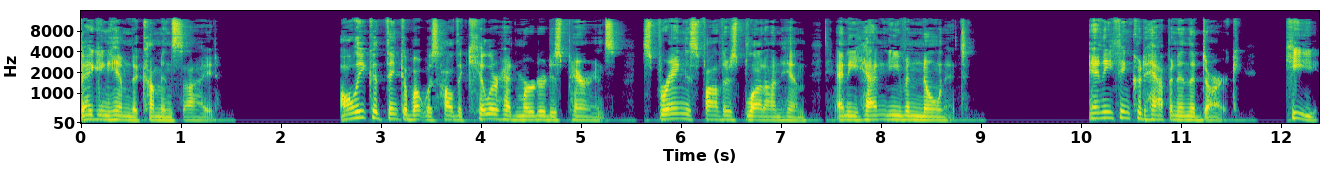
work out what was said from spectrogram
begging him to come inside. All he could think about was how the killer had murdered his parents, spraying his father's blood on him, and he hadn't even known it. Anything could happen in the dark. He,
